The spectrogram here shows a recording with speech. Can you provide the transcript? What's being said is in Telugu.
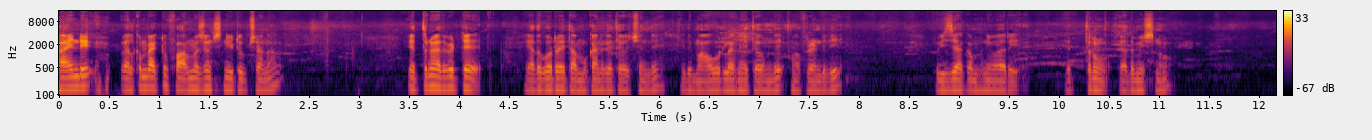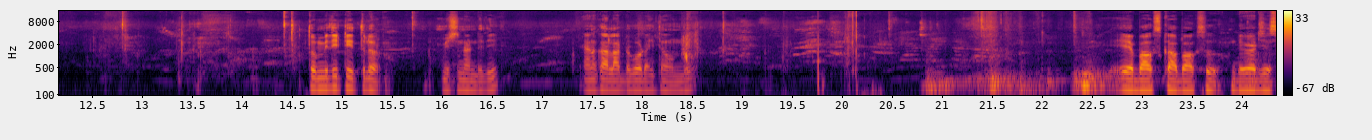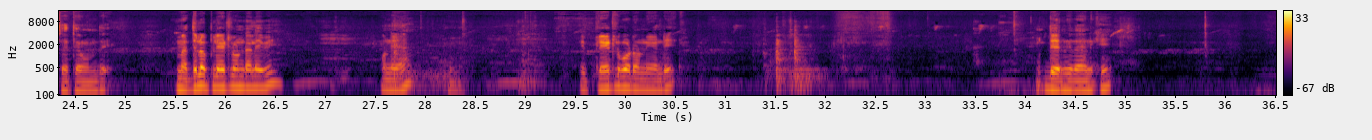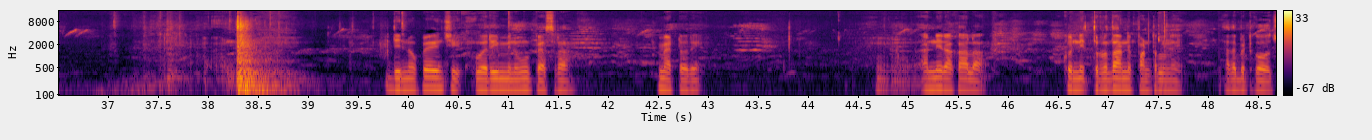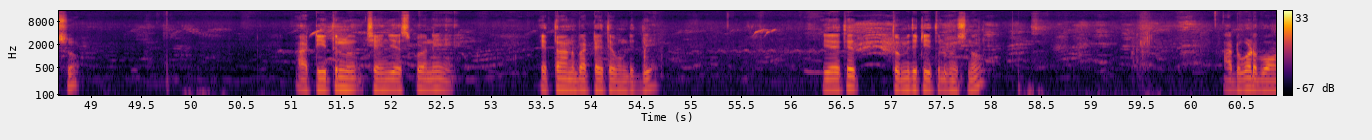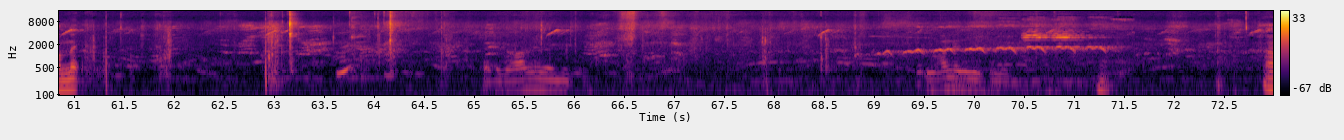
హాయ్ అండి. Welcome back to farmer YouTube channel. ఎత్తున ఎదబెట్టే ఎదగొర్ర అయితే అమ్మకానికి అయితే వచ్చింది. ఇది మా ఊర్లోనే అయితే ఉంది మా ఫ్రెండ్ది. విజయ కంపెనీ వారి ఎత్తనం ఎద మిషను. తొమ్మిది టీత్లో మిషన్ అండి ఇది. వెనకాల అడ్డ కూడా అయితే ఉంది. ఏ బాక్స్కి ఆ బాక్స్ డివైడ్ చేసి అయితే ఉంది. మధ్యలో ప్లేట్లు ఉండాలి ఇవి? ఉన్నాయా? ఈ ప్లేట్లు కూడా ఉన్నాయండి. దేనికి దానికి? దీన్ని ఉపయోగించి వరి మినుము పెసర మెట్టోరి అన్ని రకాల కొన్ని తృణధాన్య పంటలని ఎదబెట్టుకోవచ్చు. ఆ టీతులను చేంజ్ చేసుకొని విత్తనాన్ని బట్టి అయితే ఉండిద్ది. ఇదైతే తొమ్మిది టీతుల మిషను. అటు కూడా బాగుంది.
